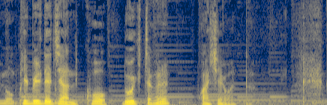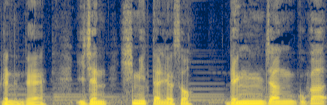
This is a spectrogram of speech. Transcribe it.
뭐 빌빌대지 않고 노익장을 과시해왔다. 그랬는데 이젠 힘이 딸려서 냉장고가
